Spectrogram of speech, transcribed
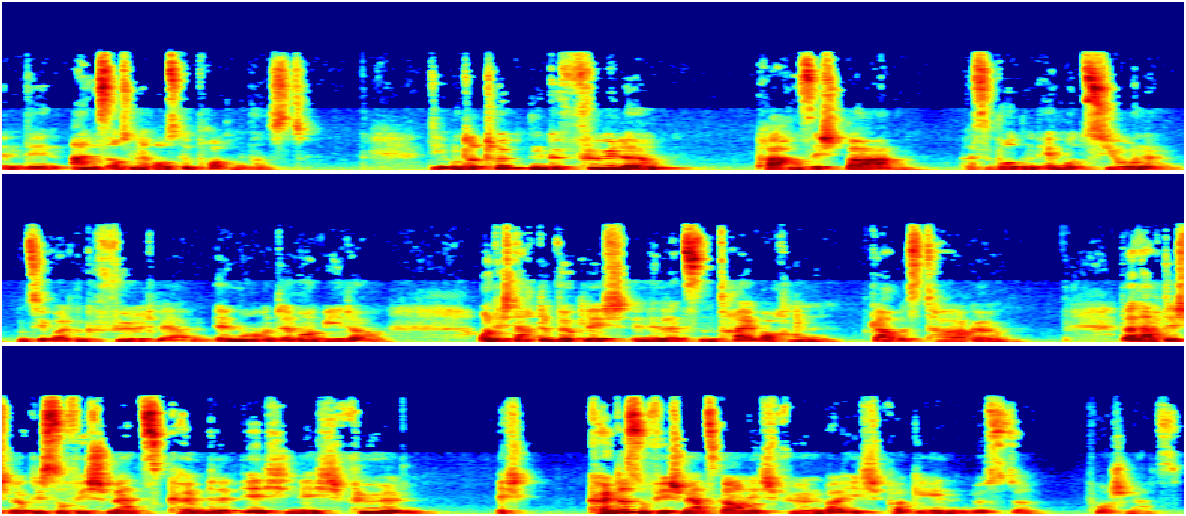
in denen alles aus mir rausgebrochen ist. Die unterdrückten Gefühle brachen sich Bahn. Es wurden Emotionen und sie wollten gefühlt werden, immer und immer wieder. Und ich dachte wirklich, in den letzten drei Wochen gab es Tage, da dachte ich wirklich, so viel Schmerz könnte ich nicht fühlen. Ich könnte so viel Schmerz gar nicht fühlen, weil ich vergehen müsste vor Schmerz.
